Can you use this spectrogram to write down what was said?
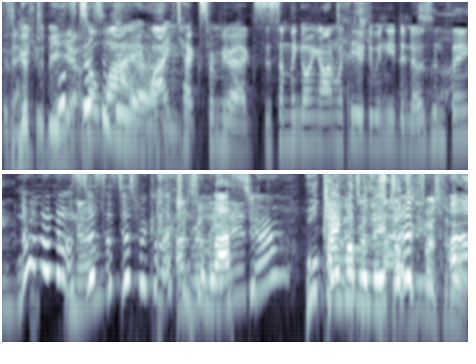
It's Thank good you, to be here. So why? hear. Why text from your ex? Is something going on with you? Do we need to know something? No, no, no. It's just, it's just recollections from last year. Who came up with this topic first of all? uh,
